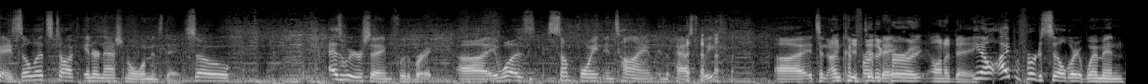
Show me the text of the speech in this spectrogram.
Okay, so let's talk International Women's Day. So, as we were saying before the break, uh, it was some point in time in the past week. Uh, it's an unconfirmed. It did day. occur on a day. You know, I prefer to celebrate women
